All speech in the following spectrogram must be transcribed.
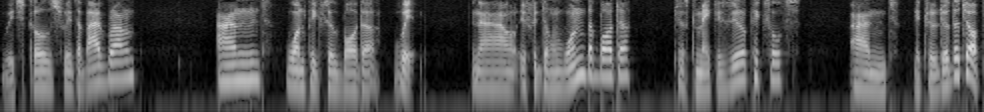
which goes with the background and one pixel border width. Now, if you don't want the border, just make it zero pixels and it will do the job.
